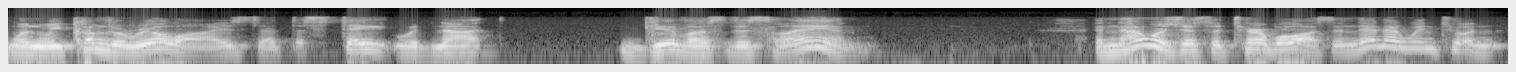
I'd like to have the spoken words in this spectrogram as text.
when we come to realize that the state would not give us this land. And that was just a terrible loss. And then I went to, an,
